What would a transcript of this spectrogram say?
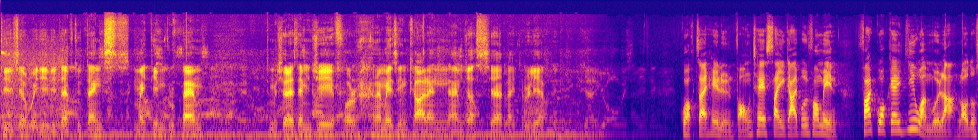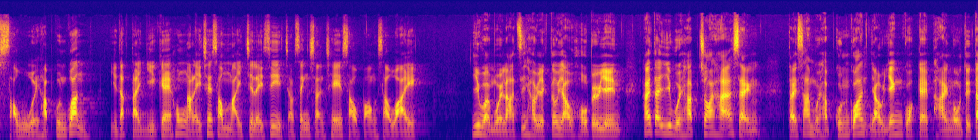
this year we did it. I have to thanks my team Group M, Team Mercedes MG for an amazing car, and I'm just yeah like really happy. 國際汽聯房車世界盃方面，法國嘅伊雲梅拿攞到首回合冠軍，而得第二嘅匈牙利車手米捷利斯就升上車手榜首位。伊雲梅拿之後亦都有好表現，喺第二回合再下一城，第三回合冠軍由英國嘅派奧奪得，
